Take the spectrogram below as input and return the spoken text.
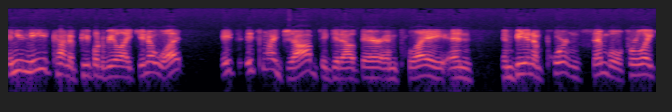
and you need kind of people to be like, you know what? It's it's my job to get out there and play and and be an important symbol for like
